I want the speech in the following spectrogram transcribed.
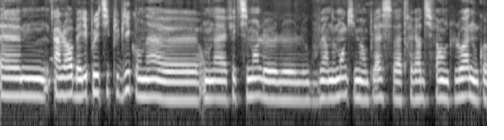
Euh, alors, ben, les politiques publiques, on a, euh, on a effectivement le, le- le gouvernement qui met en place à travers différentes lois. Donc, euh,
